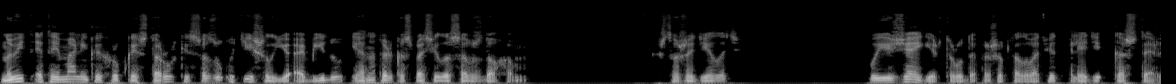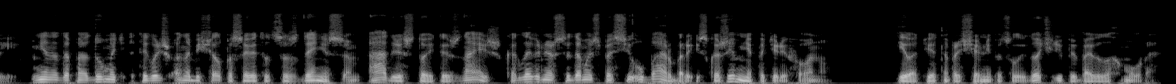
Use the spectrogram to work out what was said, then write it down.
Но вид этой маленькой хрупкой старушки сразу утишил ее обиду, и она только спросила со вздохом. «Что же делать?» «Уезжай, Гертруда», — прошептала в ответ леди Кастерли. «Мне надо подумать. Ты говоришь, он обещал посоветоваться с Деннисом. Адрес той ты знаешь? Когда вернешься домой, спроси у Барбары и скажи мне по телефону». И в ответ на прощальный поцелуй дочери прибавила хмуро.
